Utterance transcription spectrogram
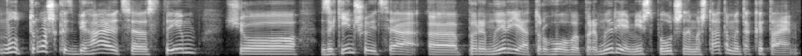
ну трошки збігаються з тим, що закінчується е, перемир'я, торгове перемир'я між Сполученими Штатами та Китаєм.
